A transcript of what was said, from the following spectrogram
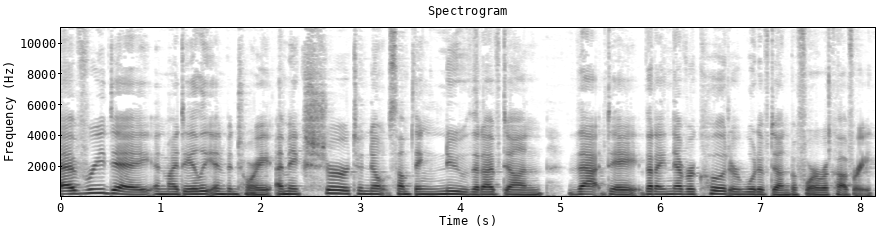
Every day in my daily inventory, I make sure to note something new that I've done that day that I never could or would have done before recovery.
